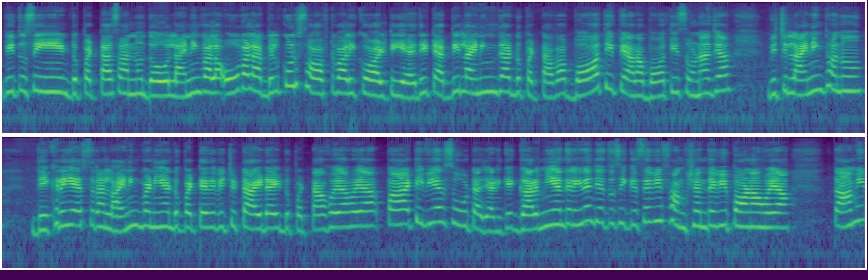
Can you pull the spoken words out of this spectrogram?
ਵੀ ਤੁਸੀਂ ਦੁਪੱਟਾ ਸਾਨੂੰ ਦੋ ਲਾਈਨਿੰਗ ਵਾਲਾ, ਉਹ ਵਾਲਾ ਬਿਲਕੁਲ ਸੌਫਟ ਵਾਲੀ ਕੁਆਲਿਟੀ ਹੈ, ਇਹਦੀ ਟੈਬੀ ਲਾਈਨਿੰਗ ਦਾ ਦੁਪੱਟਾ ਵਾ, ਬਹੁਤ ਹੀ ਪਿਆਰਾ, ਬਹੁਤ ਹੀ ਸੋਹਣਾ ਜਿਹਾ, ਵਿੱਚ ਲਾਈਨਿੰਗ ਤੁਹਾਨੂੰ ਦਿਖ ਰਹੀ ਹੈ ਇਸ ਤਰ੍ਹਾਂ ਲਾਈਨਿੰਗ ਬਣੀ ਹੈ ਦੁਪੱਟੇ ਦੇ ਵਿੱਚ ਟਾਈ ਡਾਈ ਦੁਪੱਟਾ ਹੋਇਆ ਹੋਇਆ, ਪਾਰਟੀ ਵੀਅਰ ਸੂਟ ਆ, ਜਾਣੀ ਕਿ ਗਰਮੀਆਂ ਦੇ ਲਈ ਨਾ, ਜੇ ਤੁਸੀਂ ਕਿਸੇ ਵੀ ਫੰਕਸ਼ਨ ਤੇ ਵੀ ਪਾਉਣਾ ਹੋਇਆ ਤਾਂ ਵੀ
